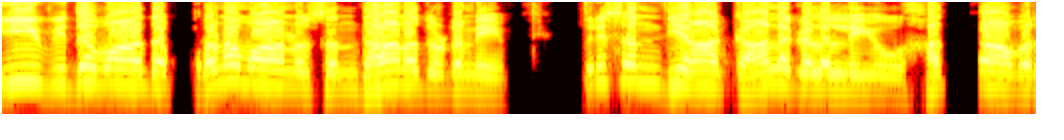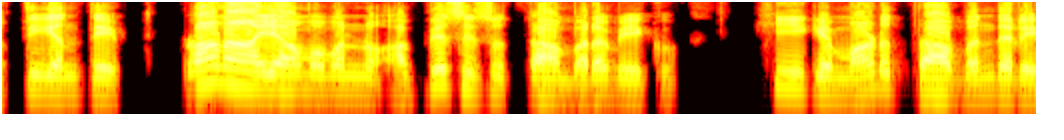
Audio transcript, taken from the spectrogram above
ಈ ವಿಧವಾದ ಪ್ರಣವಾನುಸಂಧಾನದೊಡನೆ ತ್ರಿಸಂಧ್ಯಾ ಕಾಲಗಳಲ್ಲಿಯೂ ಹತ್ತಾವರ್ತಿಯಂತೆ ಪ್ರಾಣಾಯಾಮವನ್ನು ಅಭ್ಯಸಿಸುತ್ತಾ ಬರಬೇಕು. ಹೀಗೆ ಮಾಡುತ್ತಾ ಬಂದರೆ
